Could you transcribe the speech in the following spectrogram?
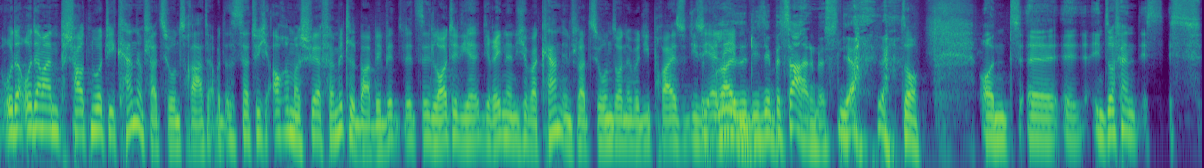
oder, oder man schaut nur die Kerninflationsrate, aber das ist natürlich auch immer schwer vermittelbar. Die Leute, die, die reden ja nicht über Kerninflation, sondern über die Preise, die sie die Preise, erleben. die sie bezahlen müssen, ja. So. Und äh, insofern ist, ist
